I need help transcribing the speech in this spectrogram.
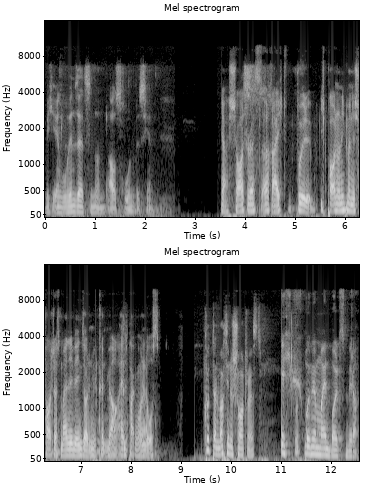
Mich irgendwo hinsetzen und ausruhen ein bisschen. Ja, Short Rest erreicht. Wohl, Ich brauche noch nicht mal eine Short Rest, meinetwegen sollten wir, könnten wir auch einpacken und los. Gut, dann macht ihr eine Short Rest. Ich hole mir meinen Bolzen wieder.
